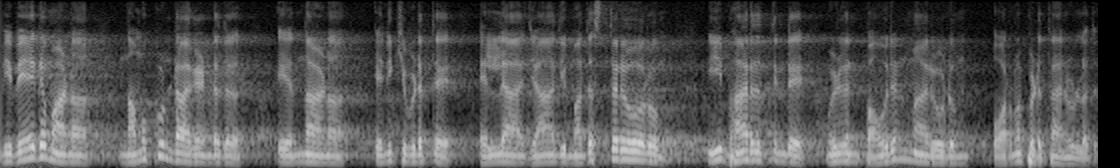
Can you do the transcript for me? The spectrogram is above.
വിവേകമാണ് നമുക്കുണ്ടാകേണ്ടത് എന്നാണ് എനിക്കിവിടുത്തെ എല്ലാ ജാതി മതസ്ഥരോറും ഈ ഭാരതത്തിന്റെ മുഴുവൻ പൗരന്മാരോടും ഓർമ്മപ്പെടുത്താനുള്ളത്.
